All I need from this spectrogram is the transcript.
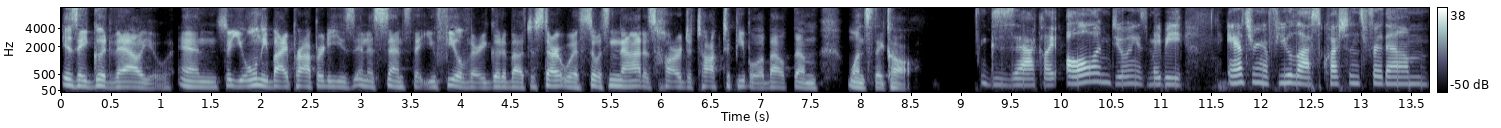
is a good value. And so you only buy properties in a sense that you feel very good about to start with. So it's not as hard to talk to people about them once they call. Exactly. All I'm doing is maybe answering a few last questions for them,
